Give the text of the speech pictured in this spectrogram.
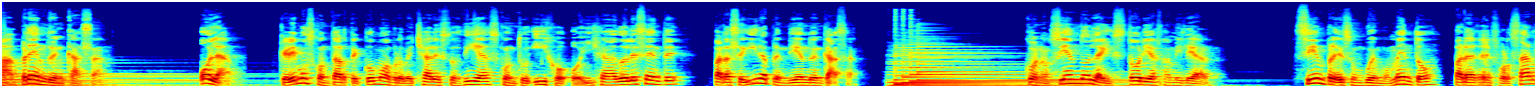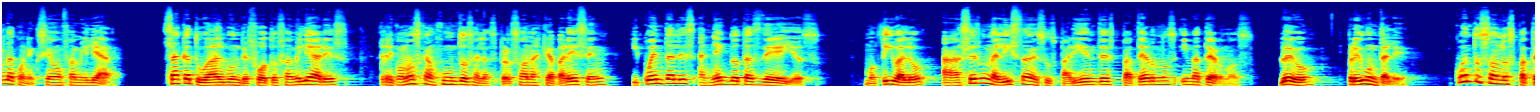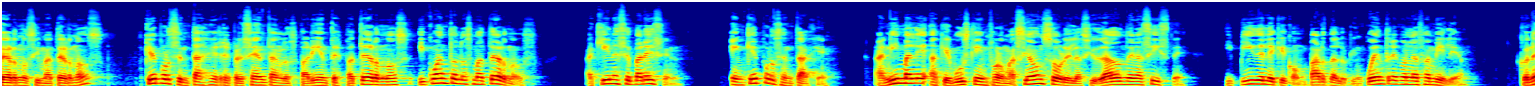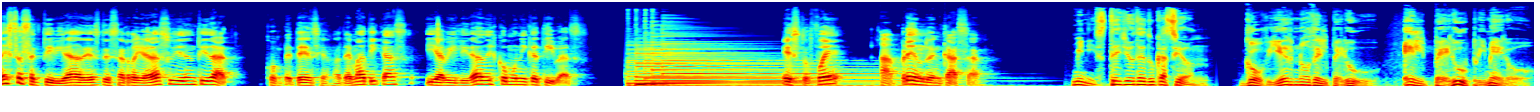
Aprendo en casa. Hola, queremos contarte cómo aprovechar estos días con tu hijo o hija adolescente para seguir aprendiendo en casa. Conociendo la historia familiar. Siempre es un buen momento para reforzar la conexión familiar. Saca tu álbum de fotos familiares, reconozcan juntos a las personas que aparecen y cuéntales anécdotas de ellos. Motívalo a hacer una lista de sus parientes paternos y maternos. Luego, pregúntale, ¿cuántos son los paternos y maternos? ¿Qué porcentaje representan los parientes paternos y cuántos los maternos? ¿A quiénes se parecen? ¿En qué porcentaje? Anímale a que busque información sobre la ciudad donde naciste y pídele que comparta lo que encuentre con la familia. Con estas actividades desarrollará su identidad, competencias matemáticas y habilidades comunicativas. Esto fue Aprendo en Casa. Ministerio de Educación. Gobierno del Perú. El Perú primero.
